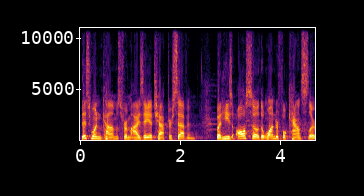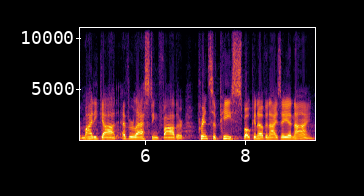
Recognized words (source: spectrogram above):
This one comes from Isaiah chapter 7 but he's also the wonderful counselor, mighty God, everlasting Father, Prince of Peace, spoken of in Isaiah 9.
